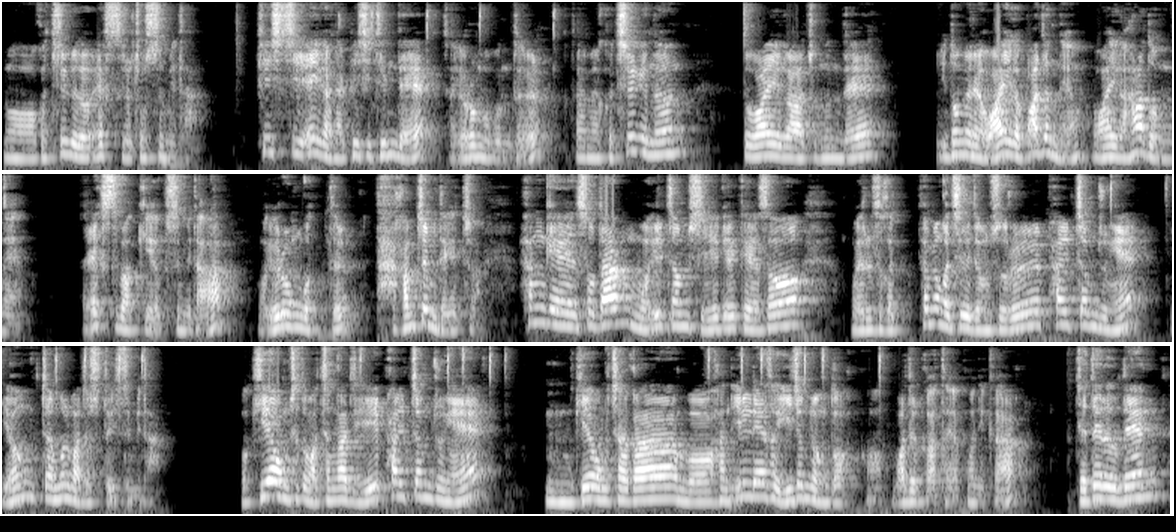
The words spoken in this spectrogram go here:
뭐 거칠기도 X를 줬습니다. PCA가 아니라 PCD인데 자 이런 부분들 그 다음에 거칠기는 Y가 줬는데 이 도면에 Y가 빠졌네요. Y가 하나도 없네. X밖에 없습니다. 뭐 이런 것들 다 감점이 되겠죠. 한 개 소당 뭐 1점씩 이렇게 해서 뭐 예를 들어서 그 표면 거칠기 점수를 8점 중에 0점을 맞을 수도 있습니다. 뭐 기아 공차도 마찬가지 8점 중에 음, 기아 공차가 뭐 한 1에서 2점 정도 어, 맞을 것 같아요. 보니까 제대로 된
